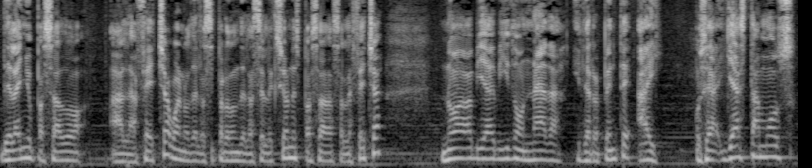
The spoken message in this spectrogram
del año pasado a la fecha, bueno, de las, perdón, de las elecciones pasadas a la fecha, no había habido nada y de repente hay. O sea, ya estamos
